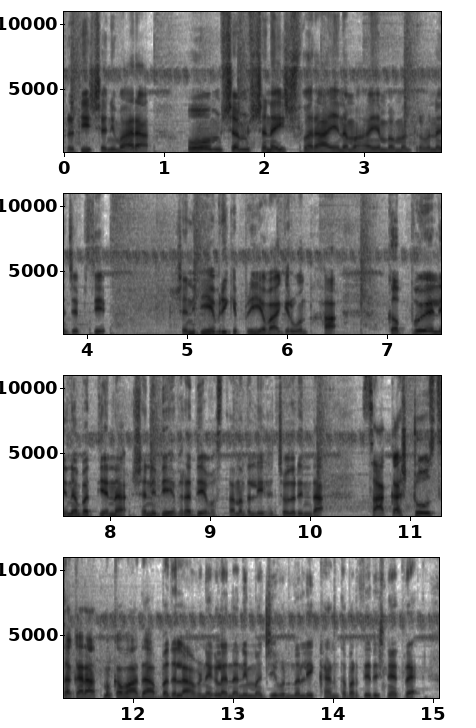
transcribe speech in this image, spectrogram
ಪ್ರತಿ ಶನಿವಾರ ಓಂ ಶಂ ಶನೈಶ್ವರಾಯ ನಮಃ ಎಂಬ ಮಂತ್ರವನ್ನು ಜಪಿಸಿ ಶನಿದೇವರಿಗೆ ಪ್ರಿಯವಾಗಿರುವಂತಹ ಕಪ್ಪು ಎಳಿನ ಬತ್ತಿಯನ್ನು ಶನಿದೇವರ ದೇವಸ್ಥಾನದಲ್ಲಿ ಹಚ್ಚೋದರಿಂದ ಸಾಕಷ್ಟು ಸಕಾರಾತ್ಮಕವಾದ ಬದಲಾವಣೆಗಳನ್ನು ನಿಮ್ಮ ಜೀವನದಲ್ಲಿ ಕಾಣ್ತಾ ಬರ್ತೀರಿ ಸ್ನೇಹಿತರೆ.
